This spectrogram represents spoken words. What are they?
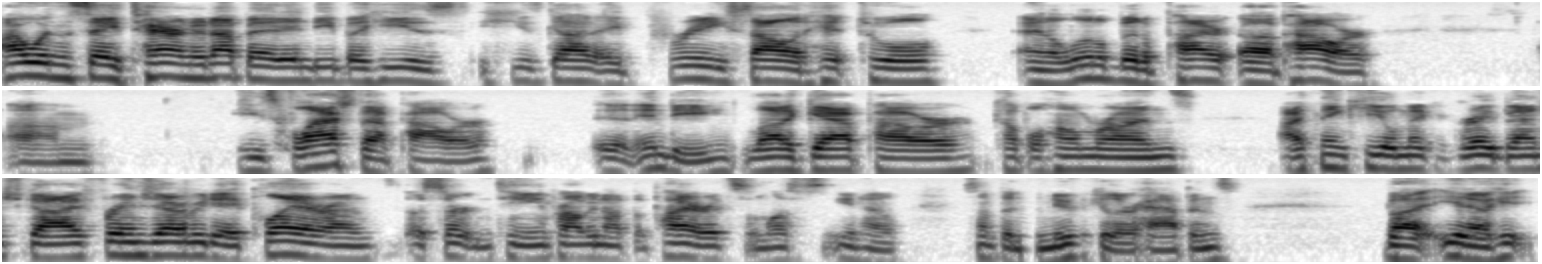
I wouldn't say tearing it up at Indy, but he is he's got a pretty solid hit tool and a little bit of uh, power. Um, he's flashed that power in Indy, a lot of gap power, a couple home runs. I think he'll make a great bench guy, fringe everyday player on a certain team. Probably not the Pirates, unless you know something nuclear happens. But you know, he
